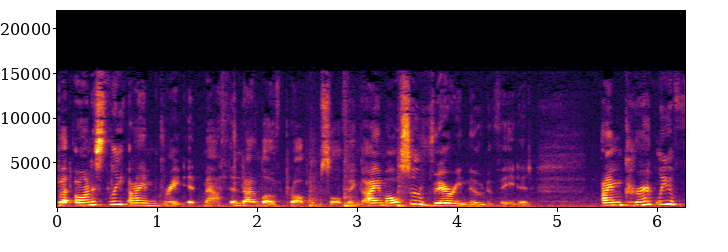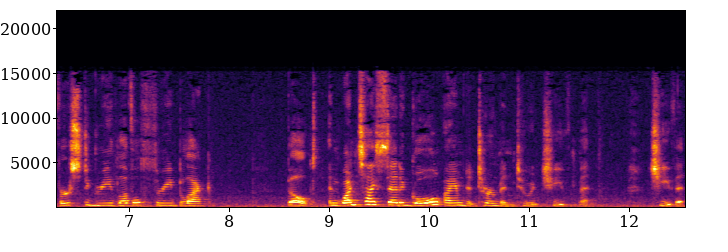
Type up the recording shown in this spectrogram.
But honestly, I am great at math and I love problem solving. I am also very motivated. I'm currently a first degree level 3 black belt and once I set a goal, I am determined to achieve it.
